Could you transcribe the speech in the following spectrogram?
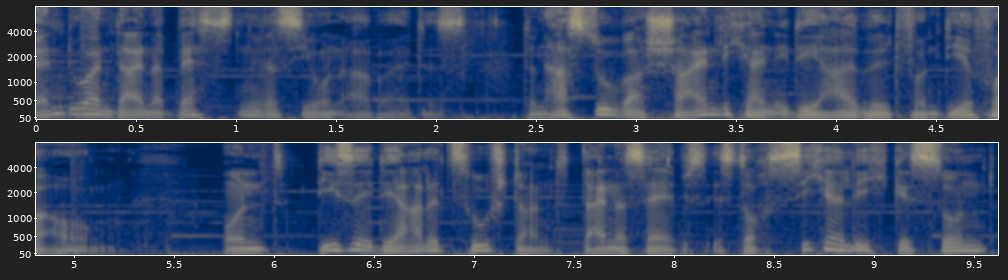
Wenn du an deiner besten Version arbeitest, dann hast du wahrscheinlich ein Idealbild von dir vor Augen. Und dieser ideale Zustand deiner selbst ist doch sicherlich gesund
